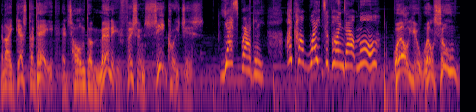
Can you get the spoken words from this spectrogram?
and I guess today it's home to many fish and sea creatures. Yes, Bradley. I can't wait to find out more. Well, you will soon.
